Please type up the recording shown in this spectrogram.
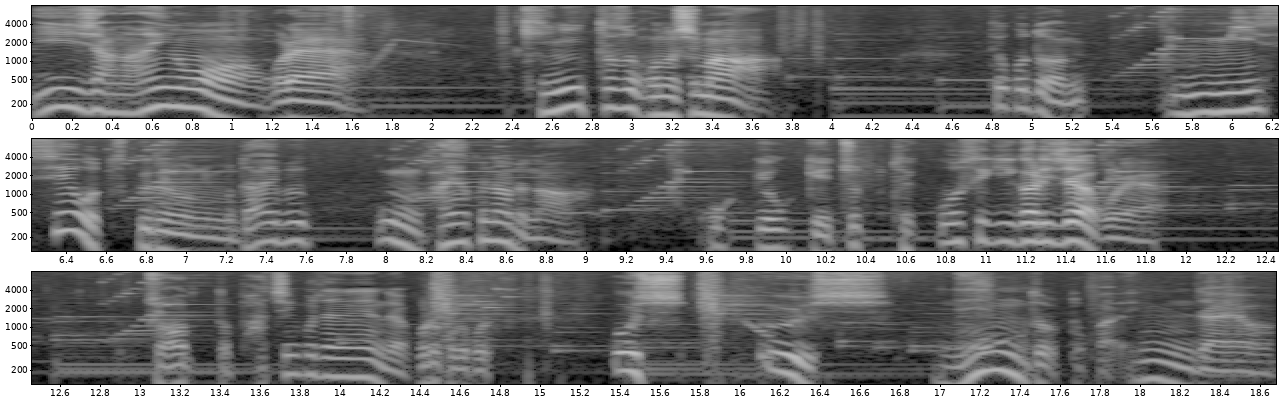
ー。いいじゃないのこれ。気に入ったぞこの島。ってことは店を作るのにもだいぶうん早くなるな。オッケーオッケー。ちょっと鉄鉱石狩りじゃこれ。ちょっとパチンコじゃねえんだよ。これこれこれ。よしよし。粘土とかいいんだよ。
